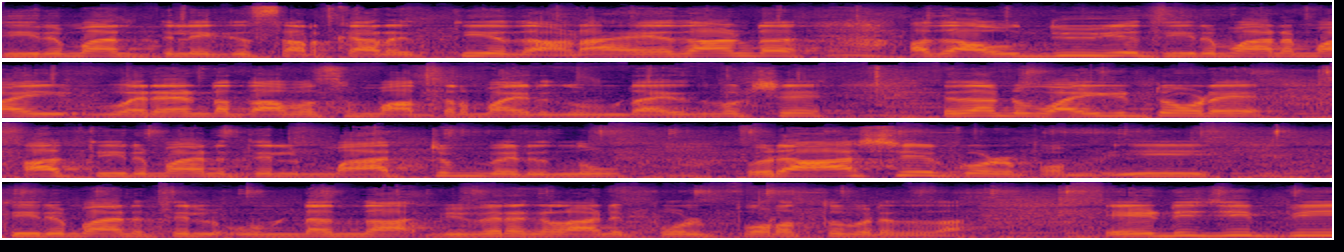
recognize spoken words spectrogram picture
തീരുമാനത്തിലേക്ക് സർക്കാർ എത്തിയതാണ്. ഏതാണ്ട് അത് ഔദ്യോഗിക തീരുമാനമായി വരേണ്ട താമസം മാത്രമായിരുന്നു ഉണ്ടായിരുന്നു പക്ഷേ ഏതാണ്ട് വൈകിട്ടോടെ ആ തീരുമാനത്തിൽ മാറ്റം വരുന്നു. ഒരു ആശയക്കുഴപ്പം ഈ തീരുമാനത്തിൽ ഉണ്ടെന്ന വിവരങ്ങളാണ് ഇപ്പോൾ പുറത്തു വരുന്നത്. A D G P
